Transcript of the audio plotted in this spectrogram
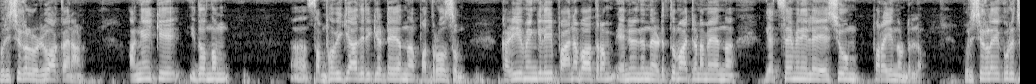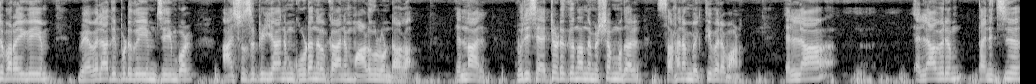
കുരിശുകൾ ഒഴിവാക്കാനാണ്. അങ്ങേക്ക് ഇതൊന്നും സംഭവിക്കാതിരിക്കട്ടെ എന്ന് പത്രോസും കഴിയുമെങ്കിൽ ഈ പാനപാത്രം എന്നിൽ നിന്ന് എടുത്തു മാറ്റണമേ എന്ന് ഗത്സേമിനിലെ യേശുവും പറയുന്നുണ്ടല്ലോ. കുരിശുകളെക്കുറിച്ച് പറയുകയും വേവലാതിപ്പെടുകയും ചെയ്യുമ്പോൾ ആശ്വസിപ്പിക്കാനും കൂടെ നിൽക്കാനും ആളുകളുണ്ടാകാം. എന്നാൽ കുരിശ് ഏറ്റെടുക്കുന്ന നിമിഷം മുതൽ സഹനം വ്യക്തിപരമാണ്. എല്ലാ എല്ലാവരും തനിച്ച്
